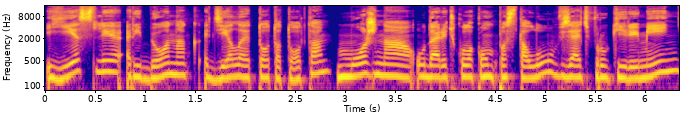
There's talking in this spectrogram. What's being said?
Если ребенок делает то-то, то-то, можно ударить кулаком по столу, взять в руки ремень,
